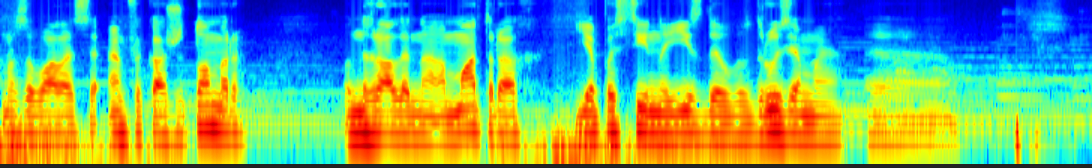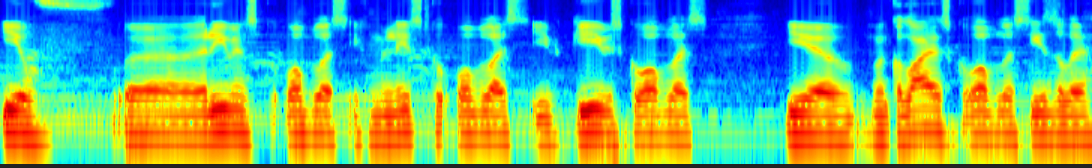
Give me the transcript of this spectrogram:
називалася МФК Житомир. Вони грали на аматорах. Я постійно їздив з друзями е, і в Рівненську область, і Хмельницьку область, і в Київську область, і в Миколаївську область їздили,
